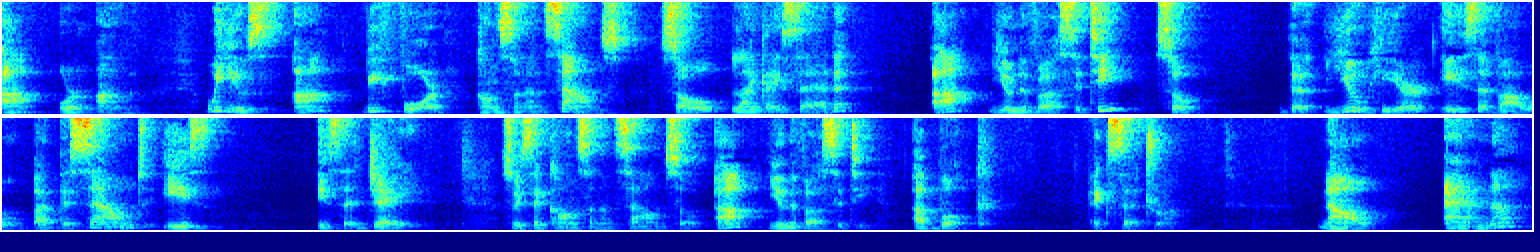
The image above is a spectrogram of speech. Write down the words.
a or an. We use a before consonant sounds. So, like I said, a university, so the U here is a vowel, but the sound is, is a J. So it's a consonant sound. So a university, a book, etc. Now, an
